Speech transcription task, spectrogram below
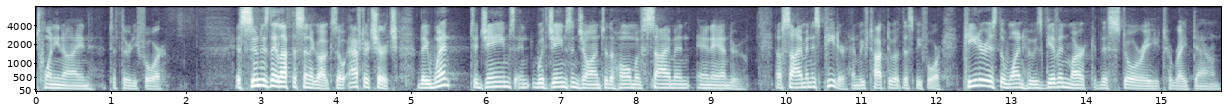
29 to 34. As soon as they left the synagogue, so after church, they went to James and with James and John to the home of Simon and Andrew. Now Simon is Peter, and we've talked about this before. Peter is the one who's given Mark this story to write down.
